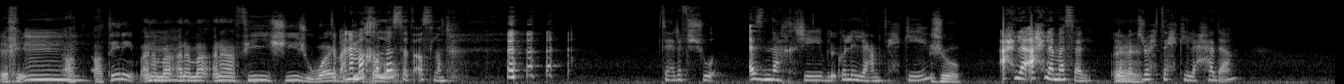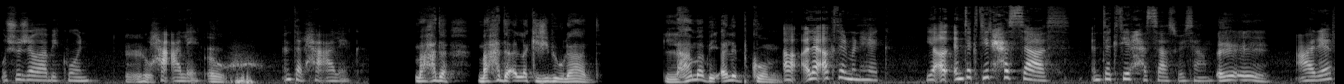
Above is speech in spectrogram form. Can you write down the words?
يا أخي أعطيني أنا ما أنا ما أنا في شيء جواي طب أنا ما. خلصت أصلا. بتعرف شو أزنخ شيء بكل اللي عم تحكيه؟ شو؟ أحلى أحلى مثل. لما إيه. تروح تحكي لحدا وشو الجواب يكون؟ شو الحق عليك. أوه. أنت الحق عليك. ما حدا ما حدا قال لك يجيبي أولاد. العمى بقلبكم. آه لا أكثر من هيك. يا أنت كتير حساس. أنت كتير حساس وسام. إيه إيه. عارف؟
